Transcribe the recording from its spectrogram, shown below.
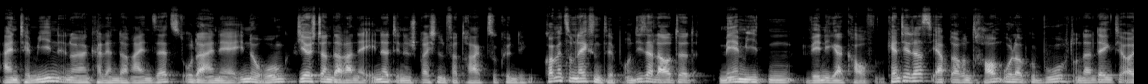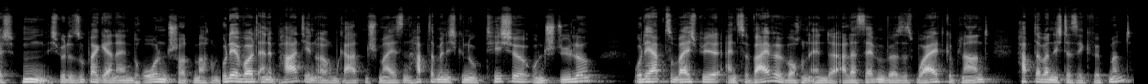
einen Termin in euren Kalender reinsetzt oder eine Erinnerung, die euch dann daran erinnert, den entsprechenden Vertrag zu kündigen. Kommen wir zum nächsten Tipp und dieser lautet, mehr mieten, weniger kaufen. Kennt ihr das? Ihr habt euren Traumurlaub gebucht und dann denkt ihr euch, hm, ich würde super gerne einen Drohnenshot machen. Oder ihr wollt eine Party in eurem Garten schmeißen, habt aber nicht genug Tische und Stühle oder ihr habt zum Beispiel ein Survival-Wochenende à la Seven vs. Wild geplant, habt aber nicht das Equipment.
